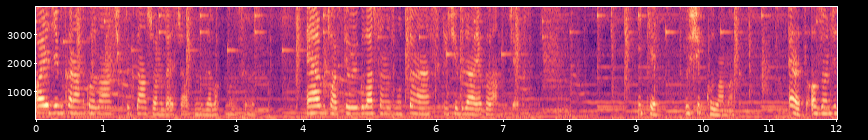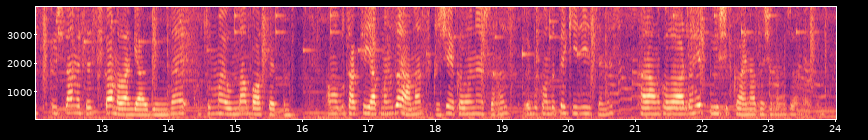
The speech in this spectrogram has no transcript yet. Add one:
Ayrıca bir karanlık odadan çıktıktan sonra da etrafınıza bakmalısınız. Eğer bu taktiği uygularsanız muhtemelen Screech'e bir daha yakalanmayacaksınız. 2. Işık kullanmak. Evet, az önce Screech'ten ve ses çıkarmadan geldiğinde kurtulma yolundan bahsettim. Ama bu taktiği yapmanıza rağmen Screech'e yakalanıyorsanız ve bu konuda pek iyi değilseniz karanlık odalarda hep bir ışık kaynağı taşımanızı öneririm.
